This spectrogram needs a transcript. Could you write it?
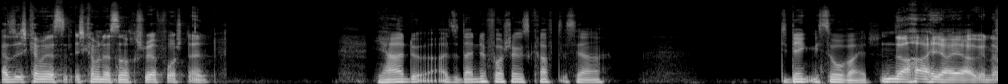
Also ich kann mir das, ich kann mir das noch schwer vorstellen. Ja, du, also deine Vorstellungskraft ist ja. Die denkt nicht so weit. Na, ja, ja, genau.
